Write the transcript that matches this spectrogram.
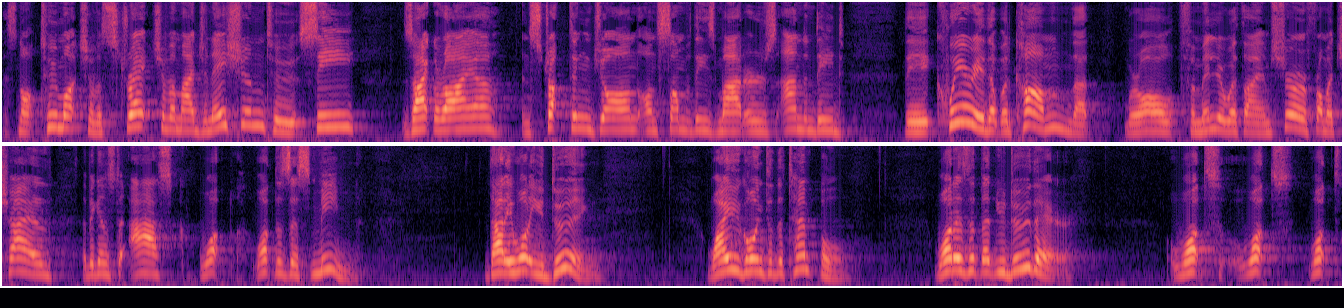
it's not too much of a stretch of imagination to see Zechariah instructing John on some of these matters, and indeed the query that would come, that we're all familiar with, I am sure, from a child that begins to ask, What, what does this mean? Daddy, what are you doing? Why are you going to the temple? What is it that you do there? What, what, what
